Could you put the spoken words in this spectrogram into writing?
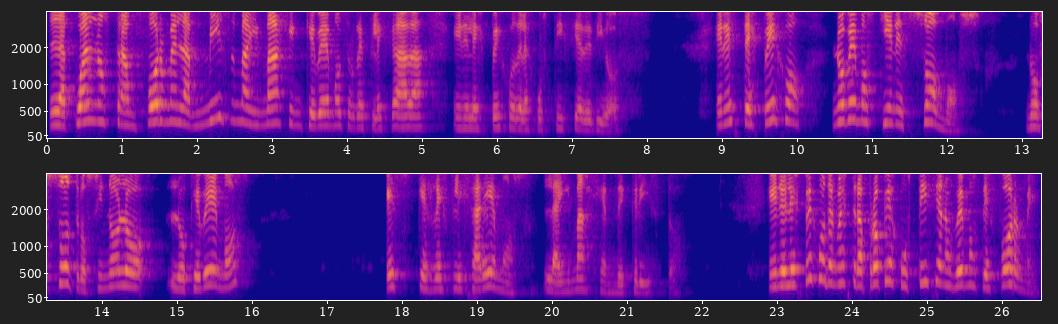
la cual nos transforma en la misma imagen que vemos reflejada en el espejo de la justicia de Dios. En este espejo no vemos quiénes somos nosotros, sino lo, lo que vemos es que reflejaremos la imagen de Cristo. En el espejo de nuestra propia justicia nos vemos deforme,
